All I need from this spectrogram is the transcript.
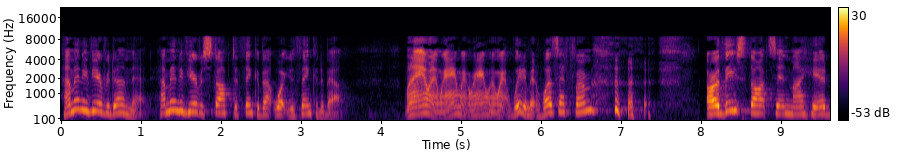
How many of you ever done that? How many of you ever stopped to think about what you're thinking about? Wait a minute, what's that from? Are these thoughts in my head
